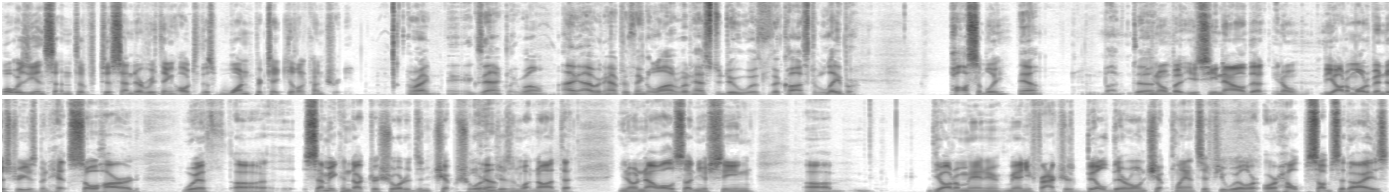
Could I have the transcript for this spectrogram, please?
what was the incentive to send everything out to this one particular country? Right? Exactly. Well, I, I would have to think a lot of it has to do with the cost of labor. Possibly, Yeah. But uh, you know, but you see now that you know the automotive industry has been hit so hard with uh, semiconductor shortages and chip shortages and whatnot. That you know now all of a sudden you're seeing uh, the auto manu- manufacturers build their own chip plants, if you will, or, or help subsidize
